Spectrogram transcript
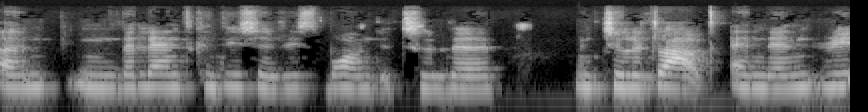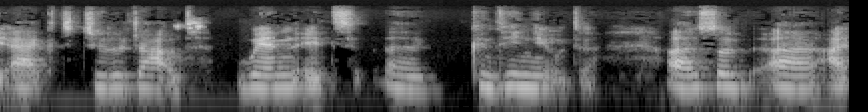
um, the land conditions respond to the to the drought and then react to the drought when it uh, continued. Uh, so uh, I,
